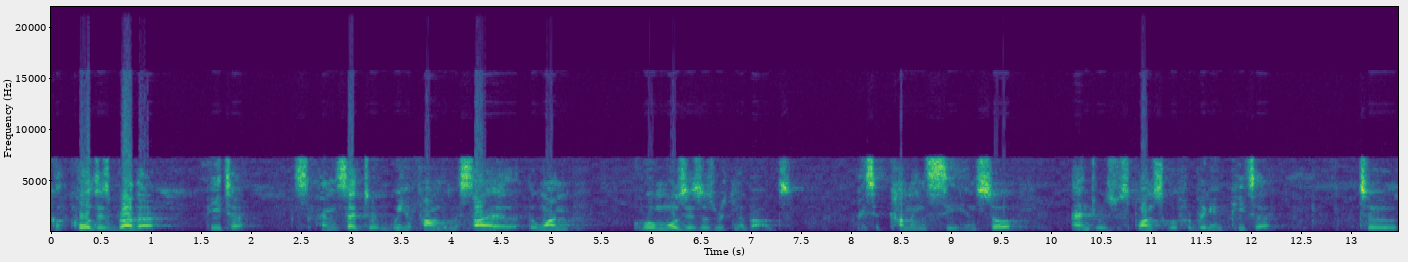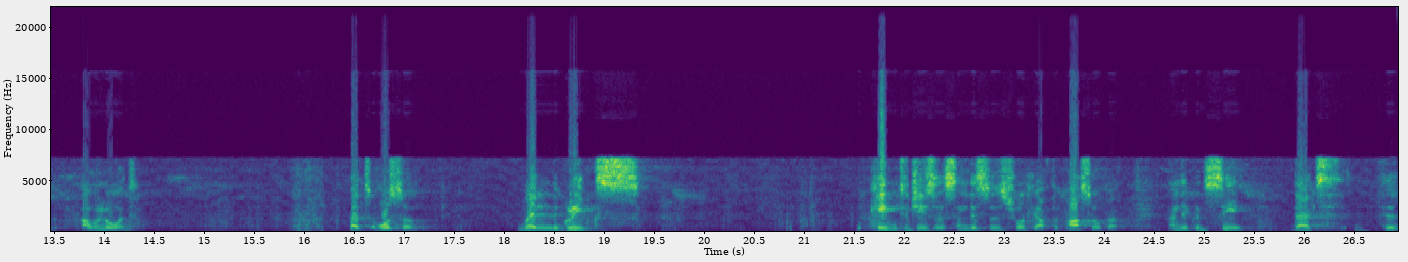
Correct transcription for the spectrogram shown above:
called his brother Peter and said to him, We have found the Messiah, the one whom Moses was written about. He said, Come and see. And so Andrew is responsible for bringing Peter to our Lord. But also, when the Greeks came to Jesus, and this was shortly after Passover, and they could see that the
